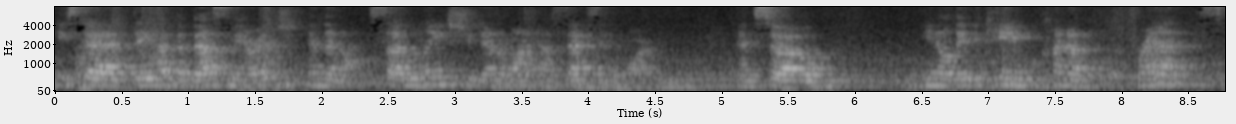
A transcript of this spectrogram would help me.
He said they had the best marriage, and then suddenly she didn't want to have sex anymore. And so, you know, they became kind of friends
